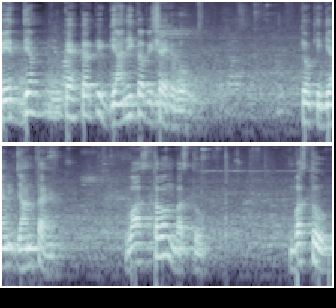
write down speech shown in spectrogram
वेद्यम कहकर के ज्ञानी का विषय है वो, क्योंकि ज्ञानी जानता है। वास्तवम वस्तु वस्तु,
